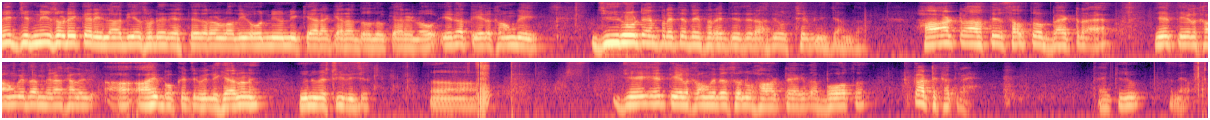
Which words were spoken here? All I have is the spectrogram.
ਨਹੀਂ, ਜਿੰਨੀ ਤੁਹਾਡੇ ਘਰੇ ਲਾਦੀ ਹੈ ਤੁਹਾਡੇ ਰਿਸ਼ਤੇਦਾਰਾਂ ਨੂੰ ਲਾਦੀ ਉਨੀ ਉਨੀ ਕਿਆਰਾ ਕਿਆਰਾ, ਦੋ ਦੋ ਕਿਆਰੇ ਲਾਓ, ਇਹਦਾ ਤੇਲ ਖਾਓਗੇ, ਜ਼ੀਰੋ ਟੈਂਪਰੇਚਰ ਤੇ ਫਰਿੱਜ ਤੇ ਰੱਖ ਦਿਓ, ਉੱਥੇ ਵੀ ਨਹੀਂ ਜੰਮਦਾ ਹਾਰਟ ਵਾਸਤੇ ਸਭ ਤੋਂ ਬੈਟਰ ਹੈ ਜੇ ਤੇਲ ਖਾਓਗੇ ਤਾਂ ਮੇਰਾ ਖਿਆਲ ਆ- ਆਹੀ ਬੁੱਕ 'ਚ ਵੀ ਲਿਖਿਆ ਉਹਨਾਂ ਨੇ ਯੂਨੀਵਰਸਿਟੀ ਦੇ 'ਚ ਅਹ ਜੇ ਇਹ ਤੇਲ ਖਾਓਗੇ ਤਾਂ ਤੁਹਾਨੂੰ ਹਾਰਟ ਅਟੈਕ ਦਾ ਬਹੁਤ ਘੱਟ ਖਤਰਾ ਹੈ। ਥੈਂਕ ਯੂ ਧੰਨਵਾਦ।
